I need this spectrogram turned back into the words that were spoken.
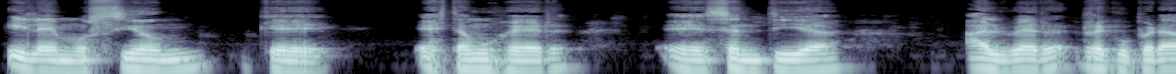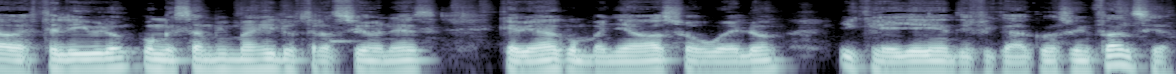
y la emoción que esta mujer eh, sentía al ver recuperado este libro con esas mismas ilustraciones que habían acompañado a su abuelo y que ella identificaba con su infancia.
